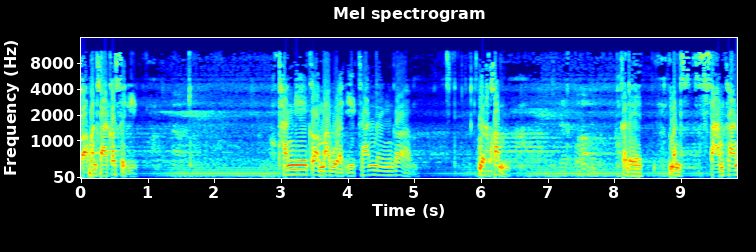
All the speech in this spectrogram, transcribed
ออกพรรษาก็สึกอีก ครั้งนี้ก็มาบวชอีกครั้งหนึ่งก็ลดความแล้วก็ก็เลยมันสามครั้ง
